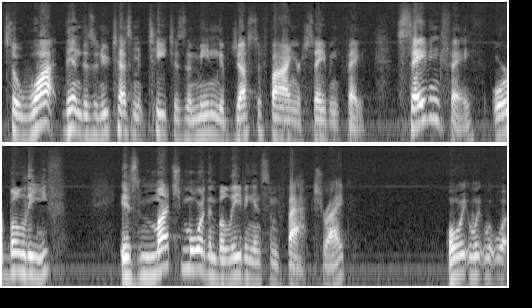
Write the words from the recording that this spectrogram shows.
So, what then does the New Testament teach as the meaning of justifying or saving faith? Saving faith or belief is much more than believing in some facts, right? We, we, we,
